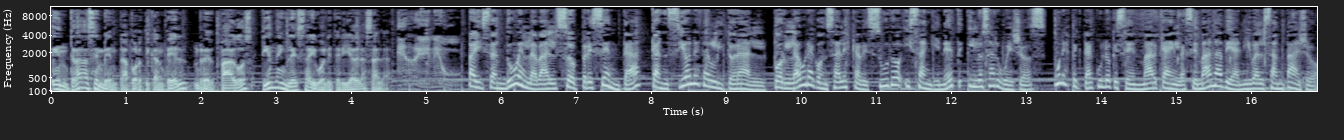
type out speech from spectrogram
Entradas en venta por Ticantel, Red Pagos, tienda inglesa y boletería de la sala. Paisandú en la Balso presenta Canciones del Litoral por Laura González Cabezudo y Sanguinet y Los Argüellos. Un espectáculo que se enmarca en la semana de Aníbal Zampayo.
